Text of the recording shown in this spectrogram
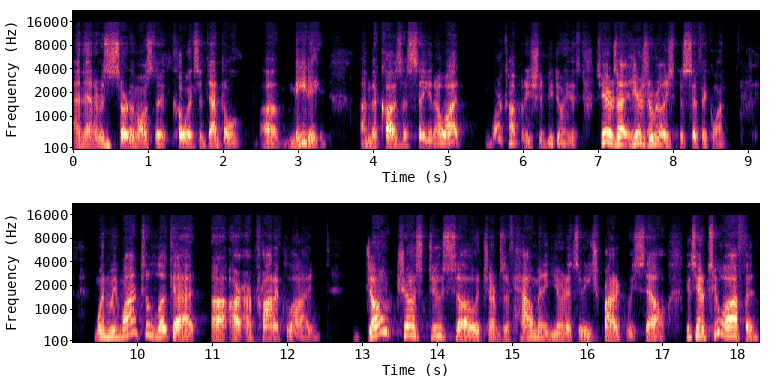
and then it was sort of almost a coincidental uh, meeting and that caused us to say you know what more companies should be doing this. So here's a here's a really specific one. When we want to look at uh, our, our product line don't just do so in terms of how many units of each product we sell. Because you know too often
